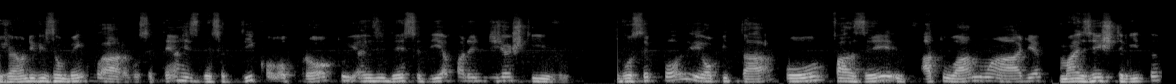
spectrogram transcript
já é uma divisão bem clara. Você tem a residência de coloprocto e a residência de aparelho digestivo. Você pode optar por fazer atuar numa área mais restrita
